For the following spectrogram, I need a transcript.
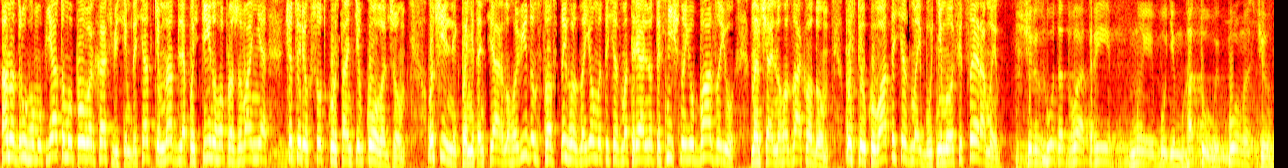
А на другому п'ятому поверхах 80 кімнат для постійного проживання 400 курсантів коледжу. Очільник пенітенціарного відомства встиг ознайомитися з матеріально-технічною базою навчального закладу, поспілкуватися з майбутніми офіцерами. Через года два-три мы будем готовы полностью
